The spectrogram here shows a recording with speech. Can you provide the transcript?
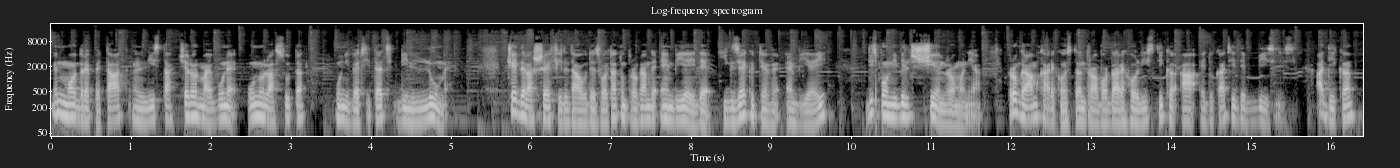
în mod repetat în lista celor mai bune 1% universități din lume. Cei de la Sheffield au dezvoltat un program de MBA, de Executive MBA, disponibil și în România, program care constă într-o abordare holistică a educației de business, adică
